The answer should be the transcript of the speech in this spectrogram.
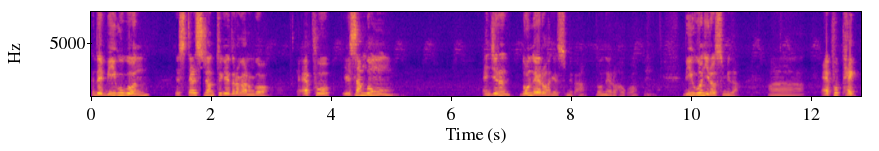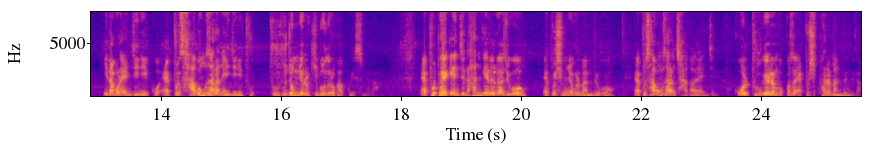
근데 미국은 스텔스 전투기에 들어가는 거 F130 엔진은 논외로 하겠습니다. 논외로 하고 미국은 이렇습니다. 아, F100이라고 하는 엔진이 있고 F404라는 엔진이 두, 두, 두 종류를 기본으로 갖고 있습니다. F100 엔진 한 개를 가지고 F16을 만들고 F404는 작아요 엔진. 그걸 두 개를 묶어서 F18을 만듭니다.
